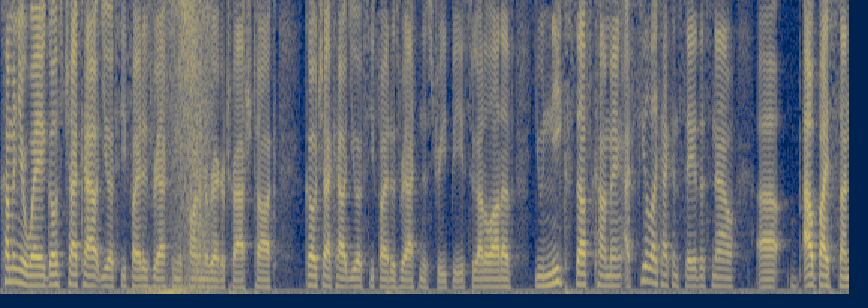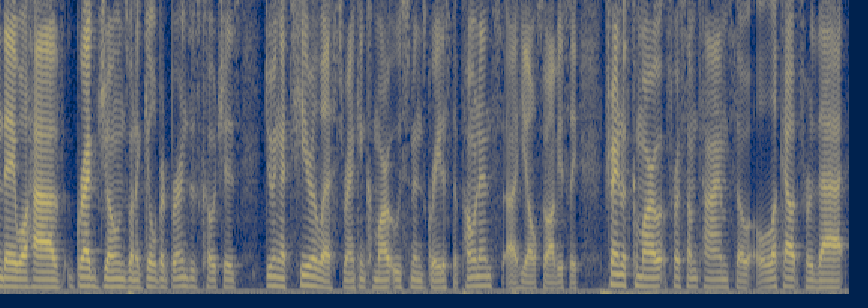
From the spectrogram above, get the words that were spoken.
coming your way. Go check out UFC fighters reacting to Conor McGregor trash talk. Go check out UFC fighters reacting to Street Beefs. We got a lot of unique stuff coming. I feel like I can say this now. Uh, out by Sunday, we'll have Greg Jones, one of Gilbert Burns' coaches, doing a tier list ranking Kamaru Usman's greatest opponents. Uh, he also obviously trained with Kamaru for some time, so look out for that.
